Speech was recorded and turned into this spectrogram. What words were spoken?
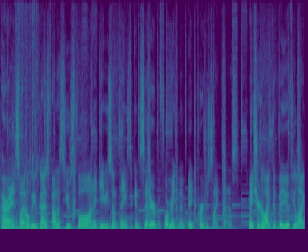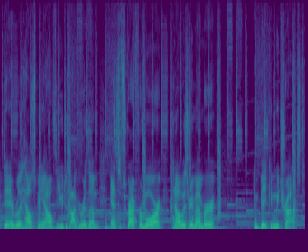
Alright, so I hope you guys found this useful and it gave you some things to consider before making a big purchase like this. Make sure to like the video if you liked it, it really helps me out with the YouTube algorithm, and subscribe for more, and always remember, in bacon we trust.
